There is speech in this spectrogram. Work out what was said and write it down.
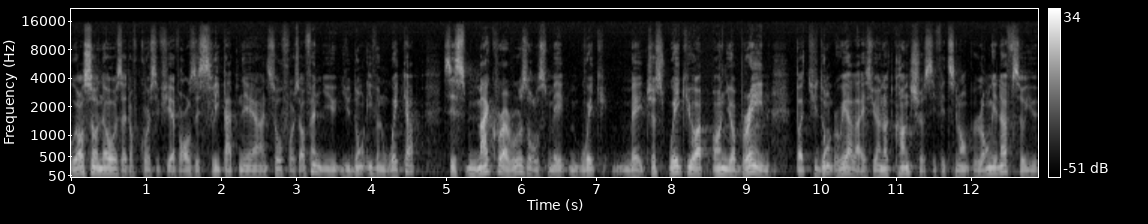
We also know that, of course, if you have all this sleep apnea and so forth, often you, you don't even wake up. These microarousals may, wake, may just wake you up on your brain, but you don't realize you are not conscious if it's not long enough. So you,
